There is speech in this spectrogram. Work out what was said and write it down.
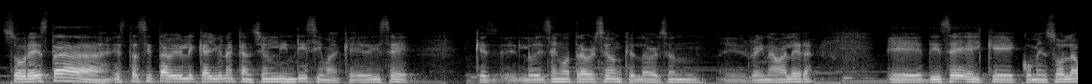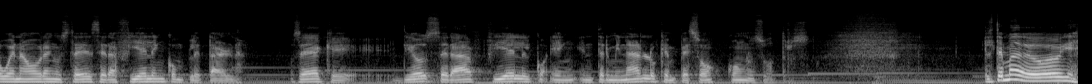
Sobre esta, esta cita bíblica hay una canción lindísima que dice, que lo dice en otra versión, que es la versión eh, Reina Valera, eh, dice, el que comenzó la buena obra en ustedes será fiel en completarla. O sea que Dios será fiel en, terminar lo que empezó con nosotros. El tema de hoy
